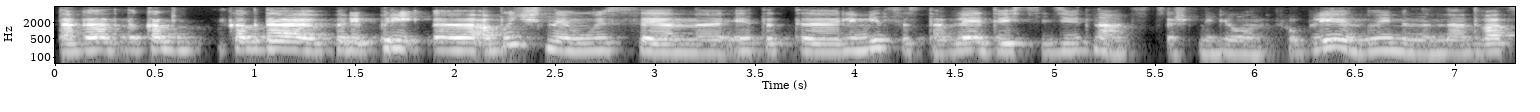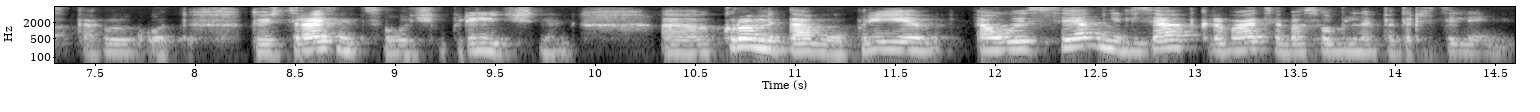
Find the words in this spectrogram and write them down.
Тогда, когда при, при э, обычной УСН этот лимит составляет 219 аж миллионов рублей, но именно на 2022 год. То есть разница очень приличная. Кроме того, при АУСН нельзя открывать обособленное подразделение.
